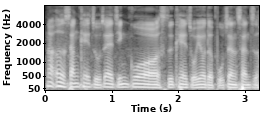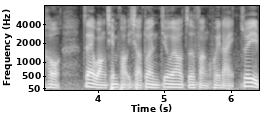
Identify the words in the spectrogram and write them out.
那二三 K 组在经过十 K 左右的补站山之后，再往前跑一小段就要折返回来。所以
